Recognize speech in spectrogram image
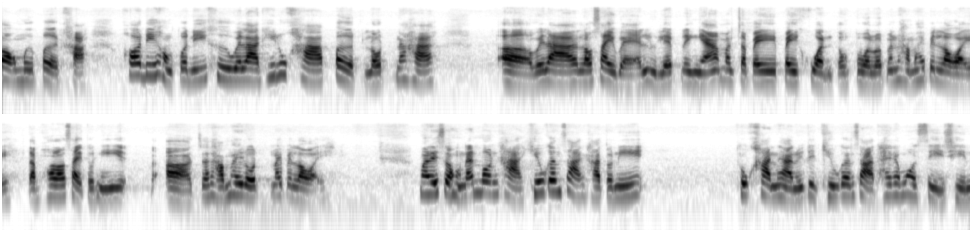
รองมือเปิดค่ะ ข้อดีของตัวนี้คือเวลาที่ลูกค้าเปิดรถนะคะ เอ่อเวลาเราใส่แหวนหรือเล็บอะไรเงี้ย มันจะไปไปข่วนตรงตัวรถมันทำให้เป็นรอย แต่พอเราใส่ตัวนี้เอ่อจะทำให้รถไม่เป็นรอย มาในส่วนของด้านบนค่ะ คิ้วกันศาสตร์ค่ะตัวนี้ทุกคันค่ะนุ้ยติดคิ้วกันศาสตร์ให้ทั้งหมด 4 ชิ้น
